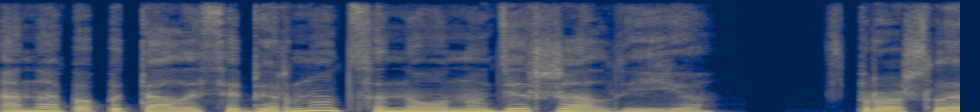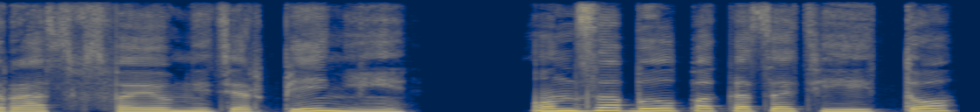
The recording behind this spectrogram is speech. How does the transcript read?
Она попыталась обернуться, но он удержал ее. В прошлый раз в своем нетерпении он забыл показать ей то,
